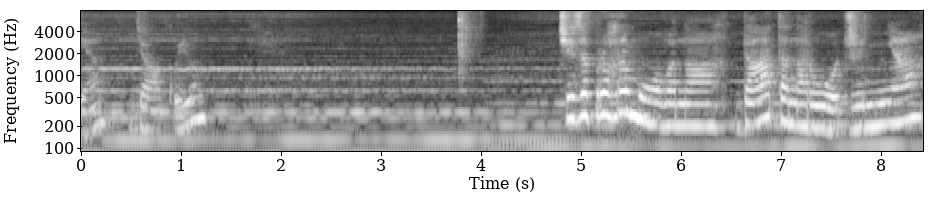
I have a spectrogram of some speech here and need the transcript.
Є, дякую. Чи запрограмована дата народження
